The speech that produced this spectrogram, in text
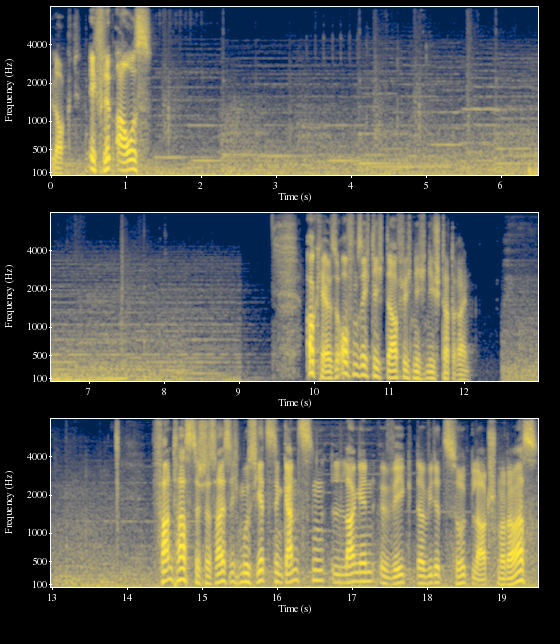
Lockt. Ich flipp aus. Okay, also offensichtlich darf ich nicht in die Stadt rein. Fantastisch, das heißt, ich muss jetzt den ganzen langen Weg da wieder zurücklatschen, oder was?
